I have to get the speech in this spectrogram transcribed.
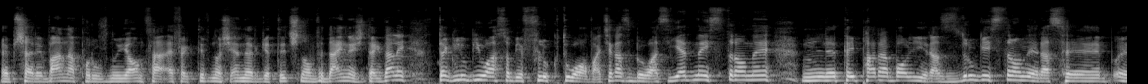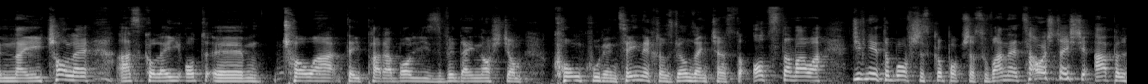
e, przerywana, porównująca efektywność energetyczną, wydajność i tak dalej, tak lubiła sobie fluktuować. Raz była z jednej strony tej paraboli, raz z drugiej strony, raz e, na jej czole, a z kolei od czoła tej paraboli z wydajnością konkurencyjnych rozwiązań często odstawała. Dziwnie to było wszystko poprzesuwane. Całe szczęście szczęście Apple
